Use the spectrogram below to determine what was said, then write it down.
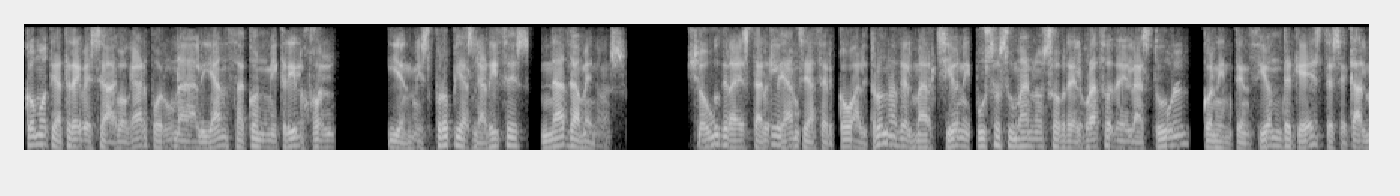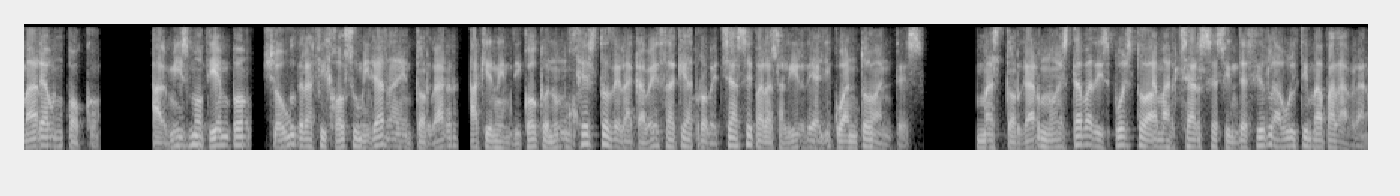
¿Cómo te atreves a abogar por una alianza con Mitril Hall? Y en mis propias narices, nada menos. Shoudra Starlean se acercó al trono del Marchion y puso su mano sobre el brazo de Elastul, con intención de que éste se calmara un poco. Al mismo tiempo, Shoudra fijó su mirada en Torgar, a quien indicó con un gesto de la cabeza que aprovechase para salir de allí cuanto antes. Mas Torgar no estaba dispuesto a marcharse sin decir la última palabra.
